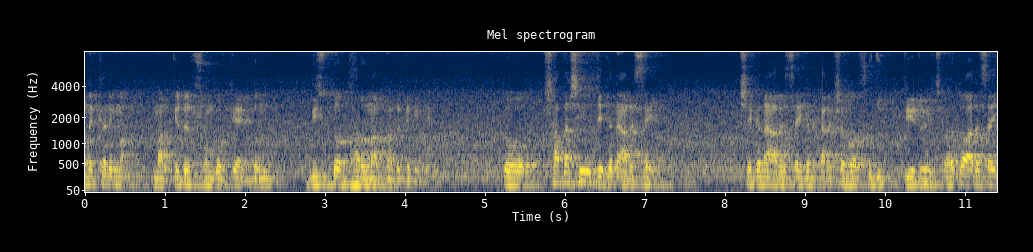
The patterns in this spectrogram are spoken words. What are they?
অনেকখানি মার্কেটের সম্পর্কে একদম বিস্তর ধারণা আপনাদেরকে দিবে। তো সাতাশি যেখানে আরএসআই সেখানে আরএসআই এখানে কারেকশন হওয়ার সুযোগ ক্রিয়েট হয়েছে। হয়তো আরএসআই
